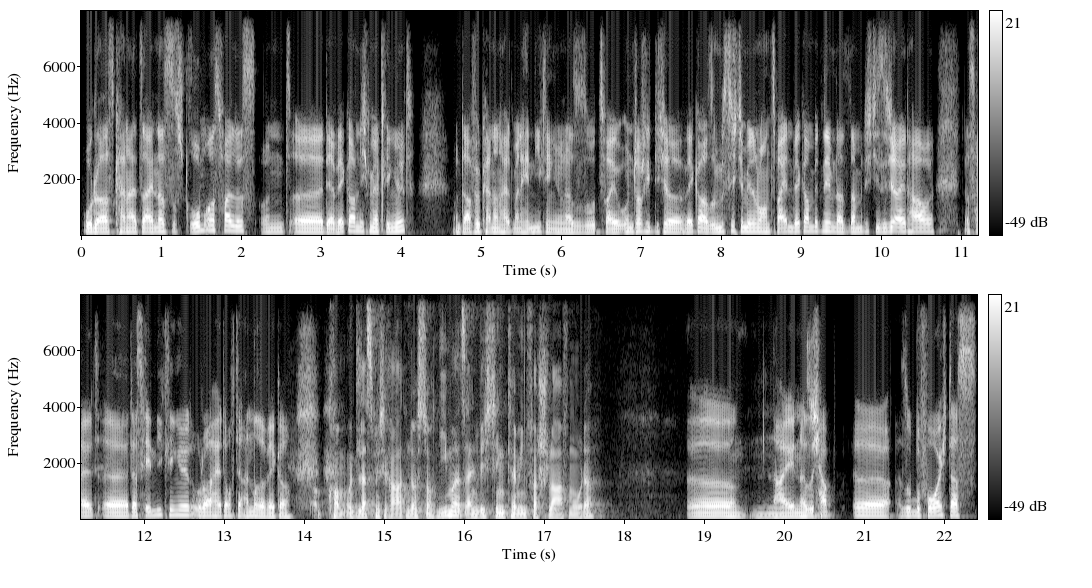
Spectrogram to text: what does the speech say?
Oder es kann halt sein, dass es Stromausfall ist und äh, der Wecker nicht mehr klingelt und dafür kann dann halt mein Handy klingeln. Also so zwei unterschiedliche Wecker. Also müsste ich mir noch einen zweiten Wecker mitnehmen, damit ich die Sicherheit habe, dass halt äh, das Handy klingelt oder halt auch der andere Wecker. Komm und lass mich raten, du hast noch niemals einen wichtigen Termin verschlafen, oder? Äh, nein, also ich habe äh, also bevor ich das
